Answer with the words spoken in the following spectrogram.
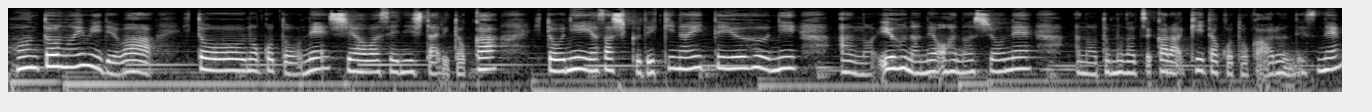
本当の意味では人のことをね幸せにしたりとか人に優しくできないっていう風にあのいう風なねお話をねあの友達から聞いたことがあるんですね。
